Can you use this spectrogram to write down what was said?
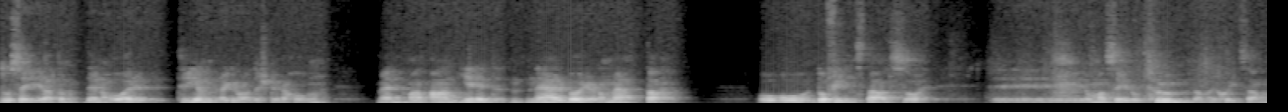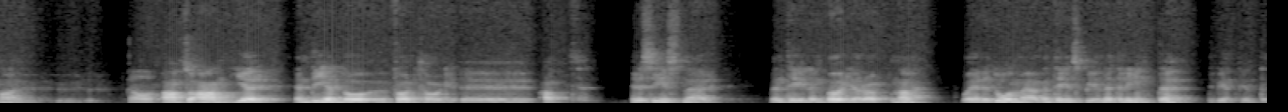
då säger att de, den har 300 graders duration. Men man anger inte när börjar de mäta. Och, och då finns det alltså eh, om man säger då tum då, men skitsamma. Ja, Alltså anger en del då eh, företag eh, att precis när ventilen börjar öppna och är det då med ventilspelet eller inte, det vet vi inte.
